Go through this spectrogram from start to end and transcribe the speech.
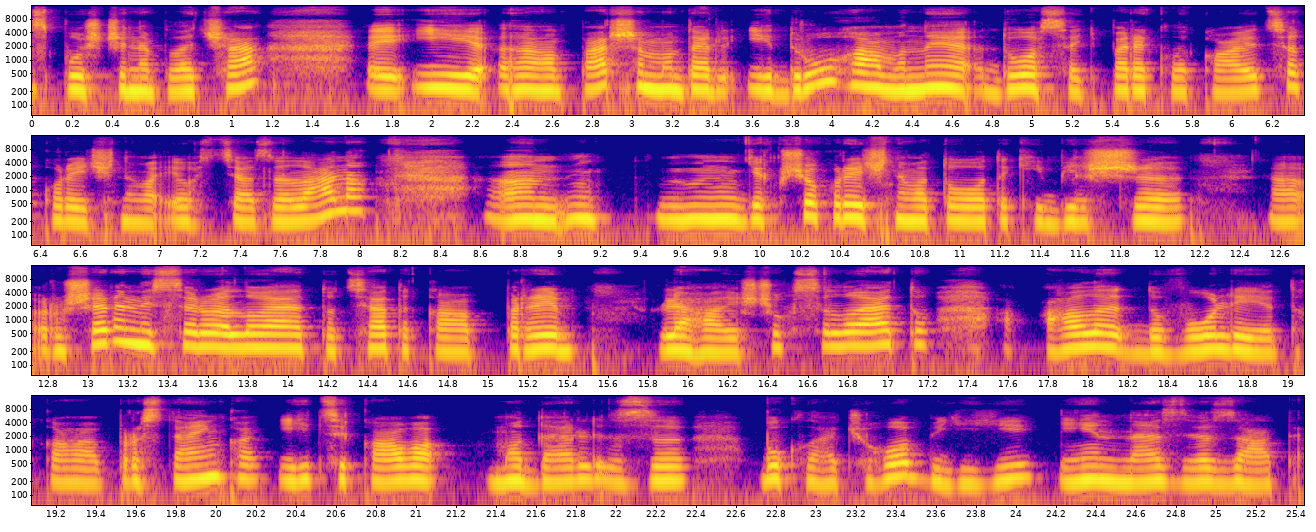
спущене плече. Е, І е, перша модель і друга вони досить перекликаються, коричнева і ось ця зелена. Е, Якщо коричнева, то такий більш розширений силует, то ця така прилягаючого силуету, але доволі така простенька і цікава модель з букле, чого б її і не зв'язати.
